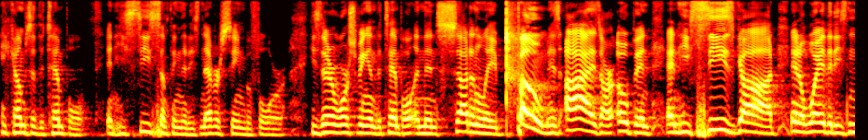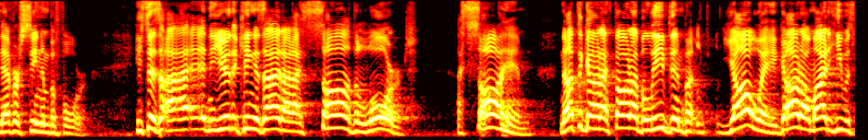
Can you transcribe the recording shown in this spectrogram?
He comes to the temple and he sees something that he's never seen before. He's there worshiping in the temple, and then suddenly, boom, his eyes are open and he sees God in a way that he's never seen him before. He says, In the year that King Uzziah died, I saw the Lord. I saw him not the God I thought I believed in, but Yahweh, God Almighty. He was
